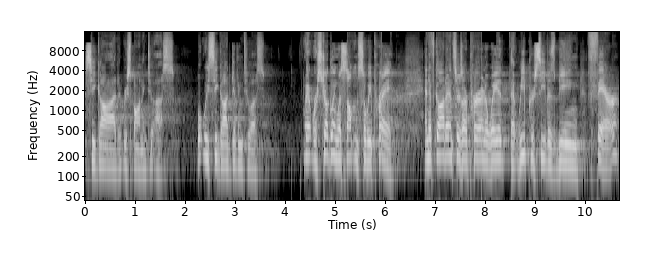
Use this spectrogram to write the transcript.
see God responding to us, what we see God giving to us. Right? We're struggling with something, so we pray. And if God answers our prayer in a way that we perceive as being fair,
